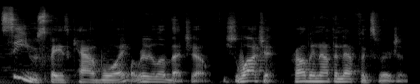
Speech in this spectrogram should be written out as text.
see you space cowboy. I really love that show. You should watch it. Probably not the Netflix version.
